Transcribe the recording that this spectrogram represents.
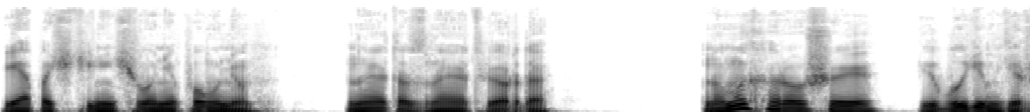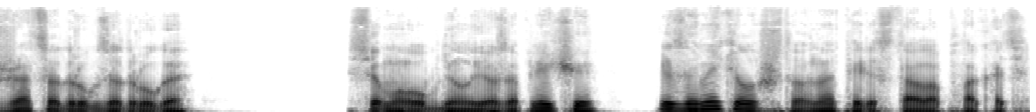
Я почти ничего не помню, но это знаю твердо. Но мы хорошие и будем держаться друг за друга». Сема обнял ее за плечи и заметил, что она перестала плакать.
